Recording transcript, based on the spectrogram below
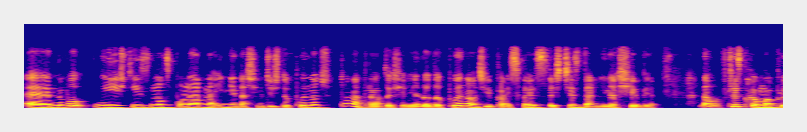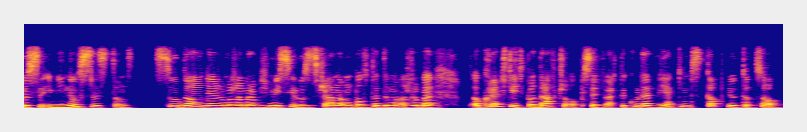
E, no bo jeśli jest noc polarna i nie da się gdzieś dopłynąć, to naprawdę się nie da dopłynąć i Państwo jesteście zdani na siebie. No, wszystko ma plusy i minusy, stąd cudownie, że możemy robić misję lustrzaną, bo wtedy możemy określić badawczo, opisać w artykule, w jakim stopniu to, co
